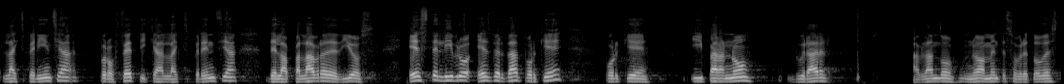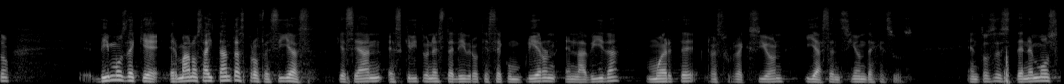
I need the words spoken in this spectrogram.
la experiencia profética, la experiencia de la palabra de Dios. Este libro es verdad, ¿por qué? Porque, y para no durar hablando nuevamente sobre todo esto, vimos de que, hermanos, hay tantas profecías que se han escrito en este libro que se cumplieron en la vida, muerte, resurrección y ascensión de Jesús. Entonces tenemos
